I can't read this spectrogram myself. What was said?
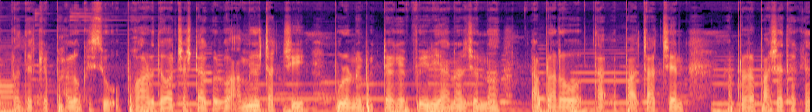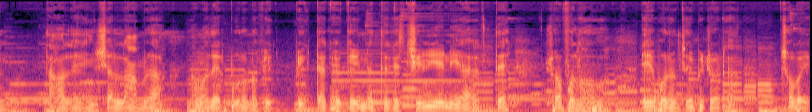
আপনাদেরকে ভালো কিছু উপহার দেওয়ার চেষ্টা করব। আমিও চাচ্ছি পুরনো পিকটাকে ফিরিয়ে আনার জন্য। আপনারাও চাচ্ছেন, আপনারা পাশে থাকেন, তাহলে ইনশাল্লাহ আমরা আমাদের পুরনো পিক পিকটাকে গ্রিনার থেকে ছিনিয়ে নিয়ে আসতে সফল হব। এই পর্যন্ত ভিডিওটা। সবাই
